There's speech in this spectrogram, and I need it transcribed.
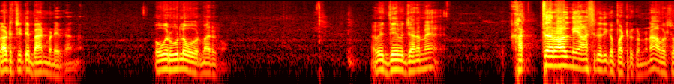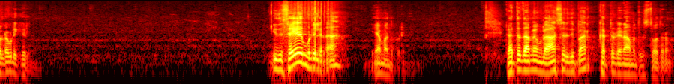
லாட்டரி சீட்டே பேன் பண்ணியிருக்காங்க. ஒவ்வொரு ஊரில் ஒவ்வொரு மாதிரி இருக்கும். அதே தேவ ஜனமே கத்தரால் நீ ஆசீர்வதிக்கப்பட்டிருக்கணும்னா அவர் சொல்கிறபடி கேளு. இது செய்ய முடியலன்னா ஏமாந்து போறீங்க. கர்த்தர் தாமே உங்களை ஆசீர்வதிப்பார். கத்தருடைய நாமத்துக்கு ஸ்தோத்திரம்.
